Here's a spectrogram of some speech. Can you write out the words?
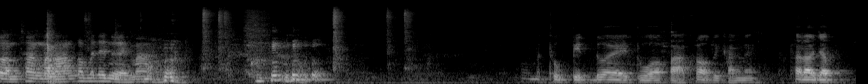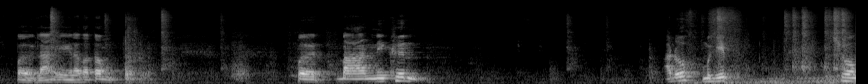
ตอนช่างมาล้างก็ไม่ได้เหนื่อยมากมัน ถูกปิดด้วยตัวฝาครอบอีกครั้งหนึ่งถ้าเราจะเปิดล้างเองเราก็ต้อง เปิดบานนี้ขึ้นอะดูเมื่อกี้ช่วง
